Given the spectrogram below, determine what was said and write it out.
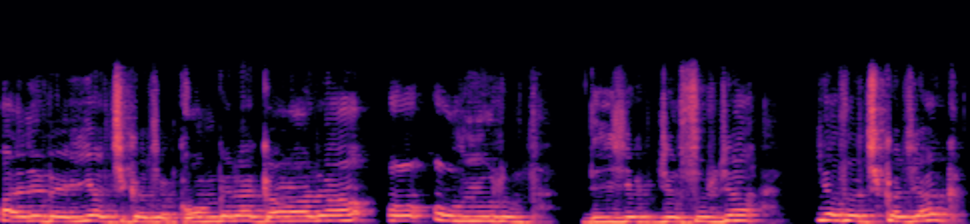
Ali Bey ya çıkacak kongre kararı oluyorum diyecek cesurca ya da çıkacak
